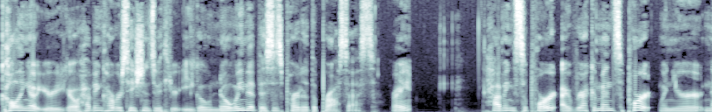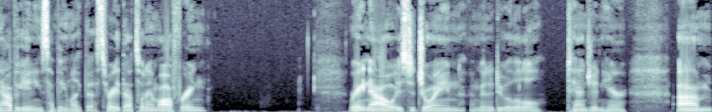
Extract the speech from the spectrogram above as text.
Calling out your ego, having conversations with your ego, knowing that this is part of the process, right? Having support. I recommend support when you're navigating something like this, right? That's what I'm offering right now is to join. I'm going to do a little tangent here um,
